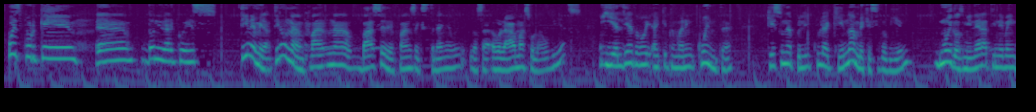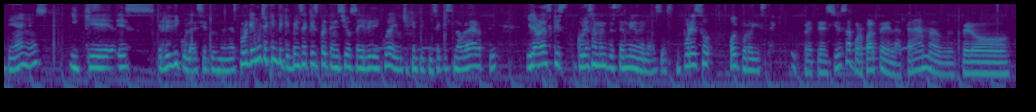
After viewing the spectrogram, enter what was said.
Pues porque eh, Donnie Darko es. Tiene, mira, tiene una, fan- una base de fans extraña, güey. O sea, o la amas o la odias. Y el día de hoy hay que tomar en cuenta que es una película que no ha envejecido bien. Muy 2000era, tiene 20 años. Y que es ridícula de ciertas maneras. Porque hay mucha gente que piensa que es pretenciosa y ridícula. Y mucha gente que piensa que es una obra de arte. Y la verdad es que curiosamente está en medio de las dos. Por eso, hoy por hoy está aquí. Pretenciosa por parte de la trama, pero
